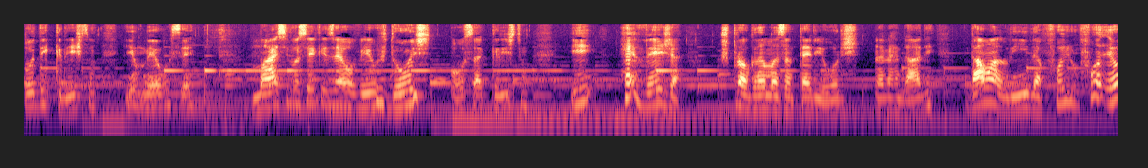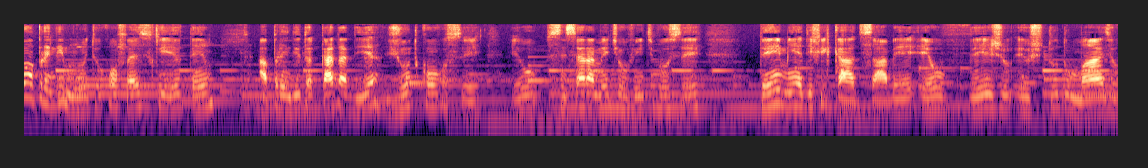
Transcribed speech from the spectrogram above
o de Cristo e o meu você. Mas se você quiser ouvir os dois, ouça Cristo e reveja os programas anteriores, na é verdade, dá uma lida. Foi, foi, eu aprendi muito, eu confesso que eu tenho aprendido a cada dia junto com você. Eu, sinceramente, ouvinte, você tem me edificado, sabe? Eu vejo, eu estudo mais, eu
